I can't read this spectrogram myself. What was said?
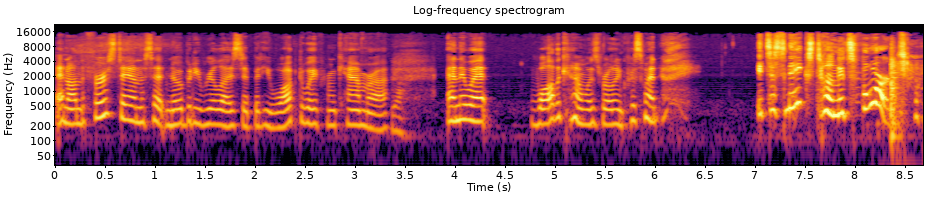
And on the first day on the set, nobody realized it, but he walked away from camera, Yeah. and they went while the camera was rolling. Chris went. It's a snake's tongue. It's forked.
